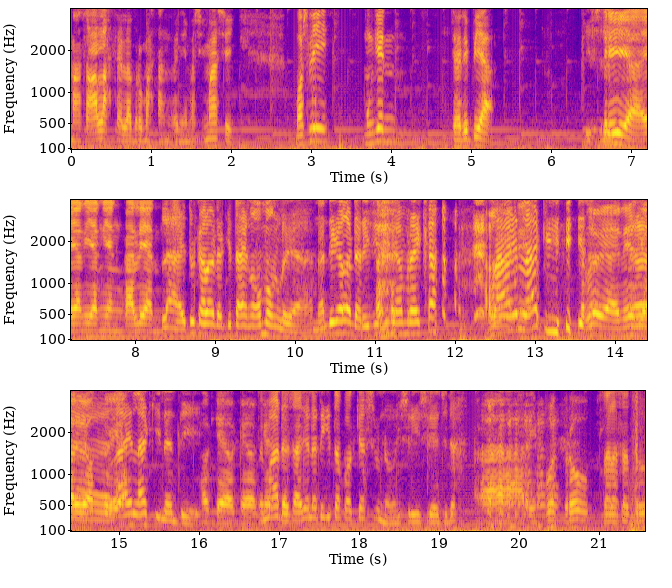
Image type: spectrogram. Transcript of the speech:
masalah dalam rumah tangganya masing-masing. Mostly mungkin dari pihak istri ya yang yang yang kalian Lah itu kalau ada kita yang ngomong lo ya. Nanti kalau dari sisinya mereka lain ya. lagi. perlu ya ini sekali Eh, waktu ya Lain lagi nanti. oke oke oke Sama ada saja nanti kita podcast undang istri-istri aja dah. Ah, ribut bro Salah satu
